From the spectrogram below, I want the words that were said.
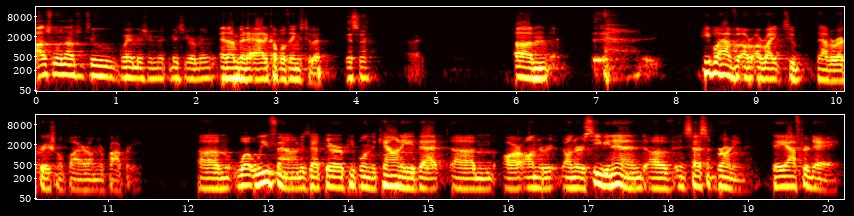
Option one, option two, go ahead and mention, mention your amendment. And I'm going to add a couple of things to it. Yes, sir. All right. Um, people have a, a right to, to have a recreational fire on their property. Um, what we've found is that there are people in the county that um, are on the, on the receiving end of incessant burning, day after day,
